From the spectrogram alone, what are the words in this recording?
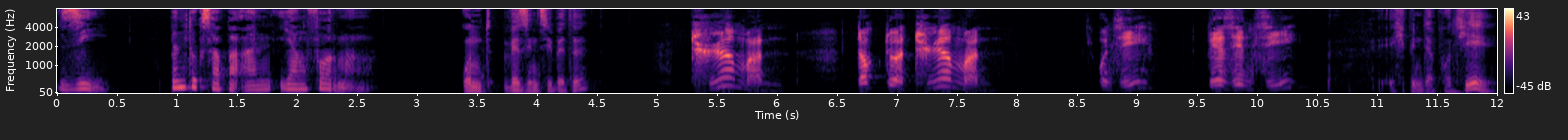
Sie, bentuk sapaan yang formal. Und wer sind Sie bitte? Thürmann. Dr. Thürmann. Und Sie? Wer sind Sie? Ich bin der Portier,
